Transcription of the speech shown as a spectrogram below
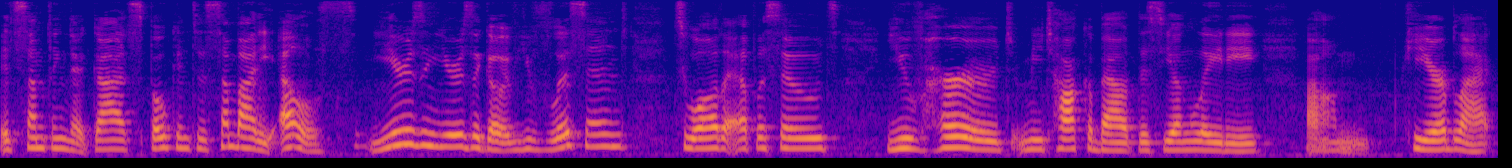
It's something that God spoken to somebody else years and years ago. If you've listened to all the episodes, you've heard me talk about this young lady, um, Kiera Black,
